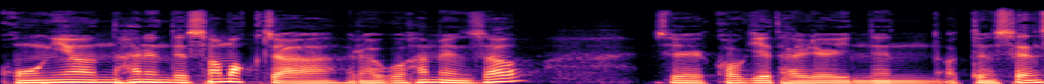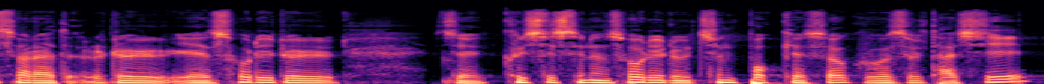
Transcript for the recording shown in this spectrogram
공연하는데 써먹자라고 하면서 이제 거기에 달려 있는 어떤 센서라들의 소리를 이제 글씨 쓰는 소리를 증폭해서 그것을 다시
